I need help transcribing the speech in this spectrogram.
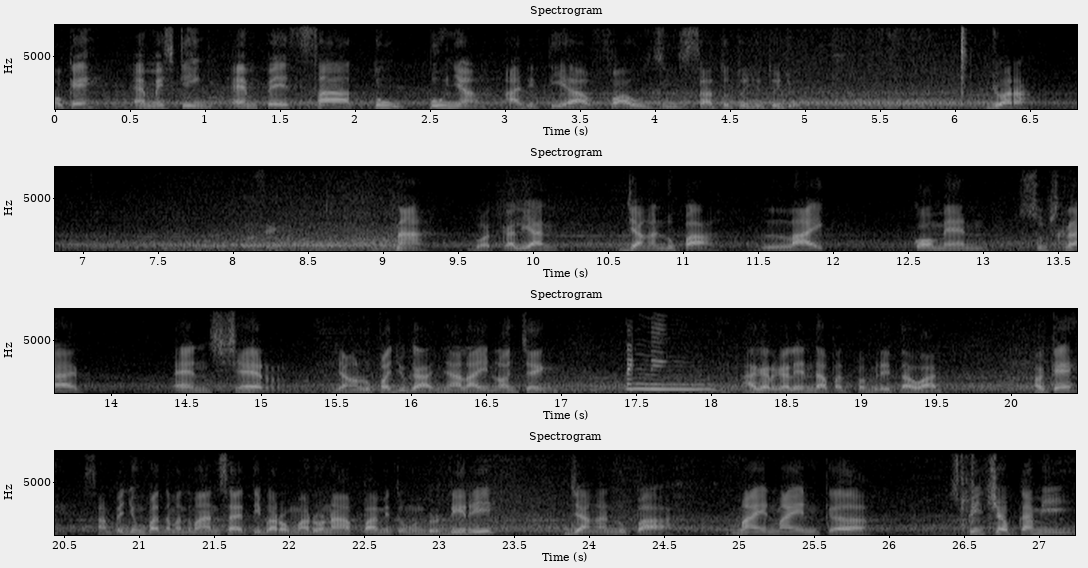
Oke, MX King MP1 punya Aditya Fauzi 177. Juara. Nah, buat kalian jangan lupa like, comment, subscribe, and share. Jangan lupa juga nyalain lonceng. Ting ting agar kalian dapat pemberitahuan. Oke, sampai jumpa teman-teman. Saya Tiba Romadona pamit undur diri. Jangan lupa main-main ke speed shop kami.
